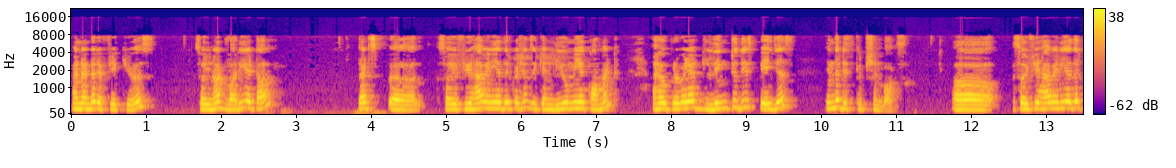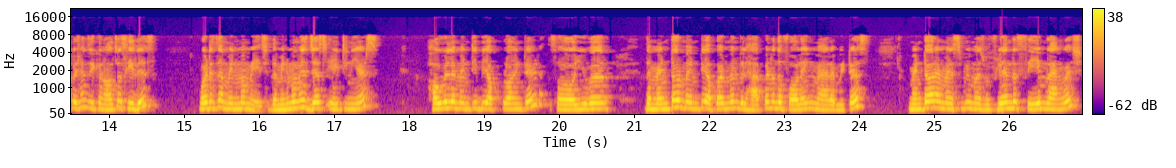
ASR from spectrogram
and under FAQs so you not worry at all. That's uh, so if you have any other questions you can leave me a comment I have provided link to these pages in the description box uh, so if you have any other questions you can also see this what is the minimum age the minimum is just 18 years how will a mentee be appointed so you were the mentor-mentee appointment will happen on the following parameters. Mentor and mentee must be fluent in the same language.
